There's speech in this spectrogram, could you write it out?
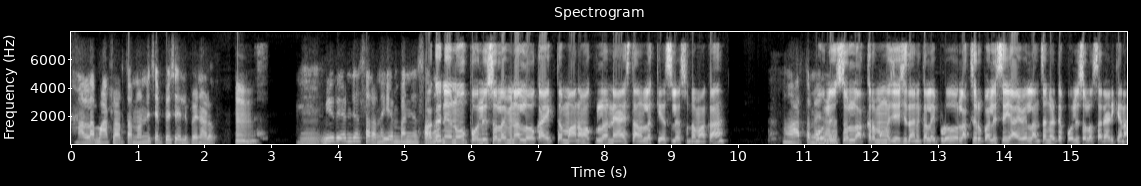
మళ్ళా మాట్లాడతానని చెప్పేసి వెళ్ళిపోయినాడు. మీరు ఏం చేస్తారన్న? ఏం పని అక్క చేస్తారు నేను పోలీసు వాళ్ళ మీద లోకాయుక్త మానవ హక్కుల న్యాయస్థానంలో కేసులు వేస్తుంటాం అక్క. అర్థమైనా పోలీసు వాళ్ళు అక్రమంగా చేసేదానికల్లా ఇప్పుడు లక్ష రూపాయలు ఇస్తే యాభై వేలు లంచం కడితే పోలీసు వాళ్ళు వస్తారు అడిగినా?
